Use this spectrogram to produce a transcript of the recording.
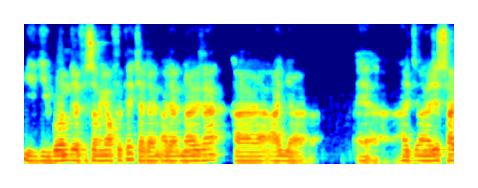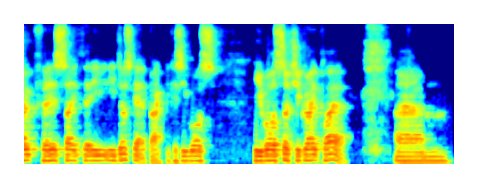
you, you wonder for something off the pitch. I don't I don't know that. Uh, I yeah, uh, I, I just hope for his sake that he, he does get it back because he was he was such a great player. Um,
